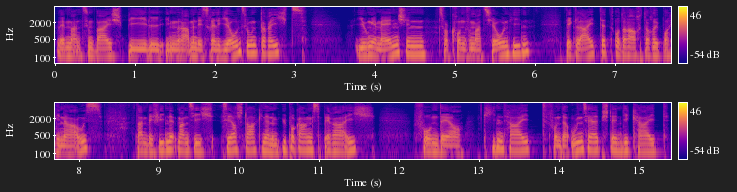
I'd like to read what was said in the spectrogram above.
Wenn man zum Beispiel im Rahmen des Religionsunterrichts junge Menschen zur Konfirmation hin begleitet oder auch darüber hinaus, dann befindet man sich sehr stark in einem Übergangsbereich von der Kindheit, von der Unselbstständigkeit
